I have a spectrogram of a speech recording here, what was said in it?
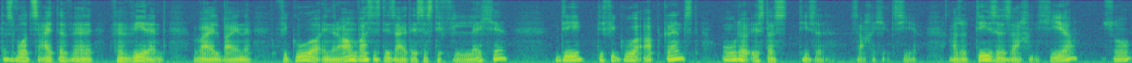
Das Wort Seite wäre verwirrend, weil bei einer Figur in Raum, was ist die Seite? Ist es die Fläche, die die Figur abgrenzt oder ist das diese Sache jetzt hier? Also diese Sachen hier, so,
